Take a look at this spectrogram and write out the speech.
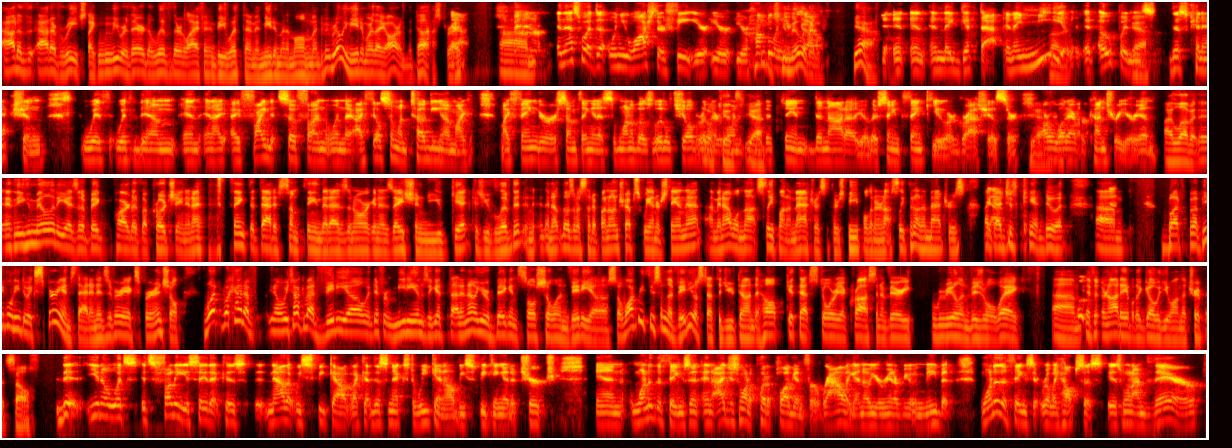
out of out of reach. Like we were there to live their life and be with them and meet them in the moment. We really meet them where they are in the dust, right? Yeah. Um, and, and, that's what when you wash their feet, you're you're you're humbling humility. yourself yeah. And, and, and they get that. And immediately it. it. opens yeah. this connection with with them. And and I, I find it so fun when they I feel someone tugging on my my finger or something and it's one of those little children little they're kids, going, yeah. they're saying Donata, you know, they're saying thank you or gracias or yeah. or whatever country you're in. I love it. And the humility is a big part of approaching. And I think that that is something that as an organization you get because you've lived it. And, and those of us that have been on trips, we understand that. I mean, I will not sleep on a mattress there's people that are not sleeping on a mattress. Like yeah. I just can't do it. Um, yeah. But but people need to experience that, and it's very experiential. What what kind of you know we talk about video and different mediums to get that. I know you're big in social and video, so walk me through some of the video stuff that you've done to help get that story across in a very real and visual way um, well, if they're not able to go with you on the trip itself. The, you know what's it's funny you say that because now that we speak out like this next weekend i'll be speaking at a church and one of the things and, and i just want to put a plug in for rally i know you're interviewing me but one of the things that really helps us is when i'm there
